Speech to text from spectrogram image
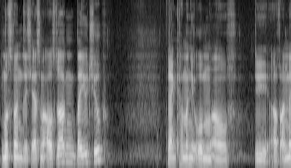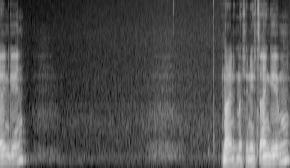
muss man sich erstmal ausloggen bei YouTube. Dann kann man hier oben auf, die, auf Anmelden gehen. Nein, ich möchte nichts eingeben.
